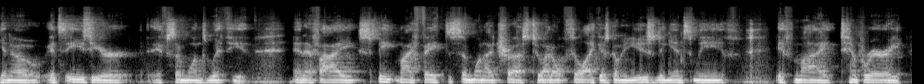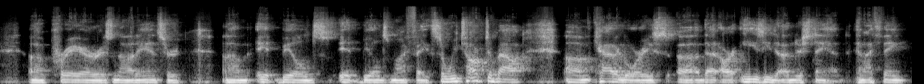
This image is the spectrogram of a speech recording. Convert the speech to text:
you know, it's easier if someone's with you. And if I speak my faith to someone I trust who I don't feel like is going to use it against me if, if my temporary uh, prayer is not answered, um, it builds it builds my faith. So we talked about um, categories uh, that are easy to understand, and I think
